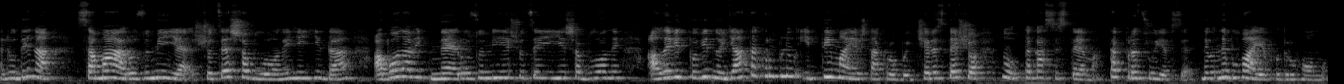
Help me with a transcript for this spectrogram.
людина сама розуміє, що це шаблони її, да? або навіть не розуміє, що це її шаблони. Але відповідно я так роблю, і ти маєш так робити через те, що ну така система, так працює все. Не, не буває по-другому.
